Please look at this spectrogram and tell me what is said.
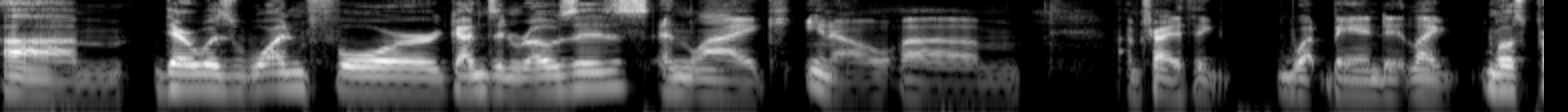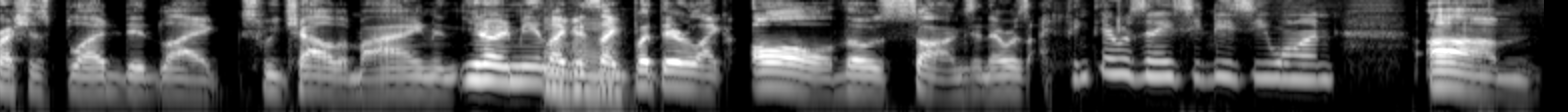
um, there was one for Guns N' Roses, and like, you know, um, I'm trying to think what band it like. Most Precious Blood did like Sweet Child of Mine, and you know what I mean. Like it's Mhm. like, but they're like all those songs, and there was I think there was an ACDC one, um,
